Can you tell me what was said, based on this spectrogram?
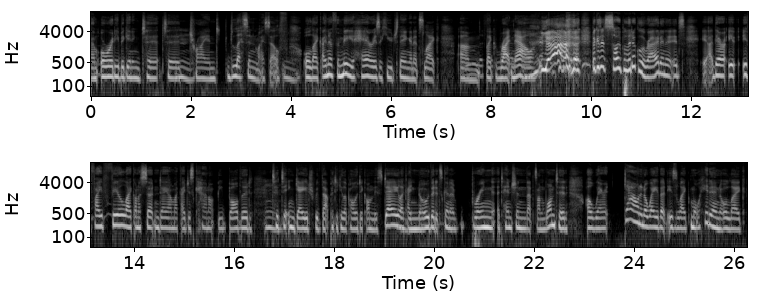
I'm mm. already beginning to to mm. try and lessen myself. Or like I know for me, hair is a huge thing, and it's like um, mm, let's like talk right now, yeah, because it's so political, right? And it, it's it, there. If, if I feel like on a certain day, I'm like I just cannot be bothered to mm. to engage with that particular politic on this day. Mm. Like I know that it's gonna bring attention that's unwanted. I'll wear it down in a way that is like more hidden or like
